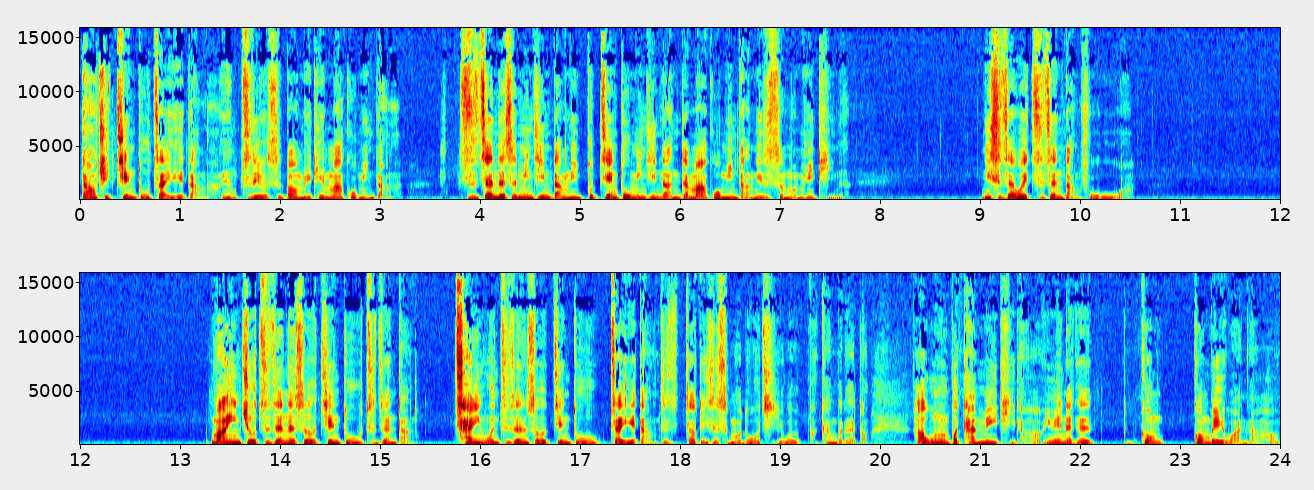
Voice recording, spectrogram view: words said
然后去监督在野党啊，像自由时报每天骂国民党啊，执政的是民进党，你不监督民进党，你在骂国民党，你是什么媒体呢？你是在为执政党服务啊？马英九执政的时候监督执政党，蔡英文执政的时候监督在野党，这到底是什么逻辑？我看不太懂。好，我们不谈媒体了哈，因为那个公公美完了哈。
